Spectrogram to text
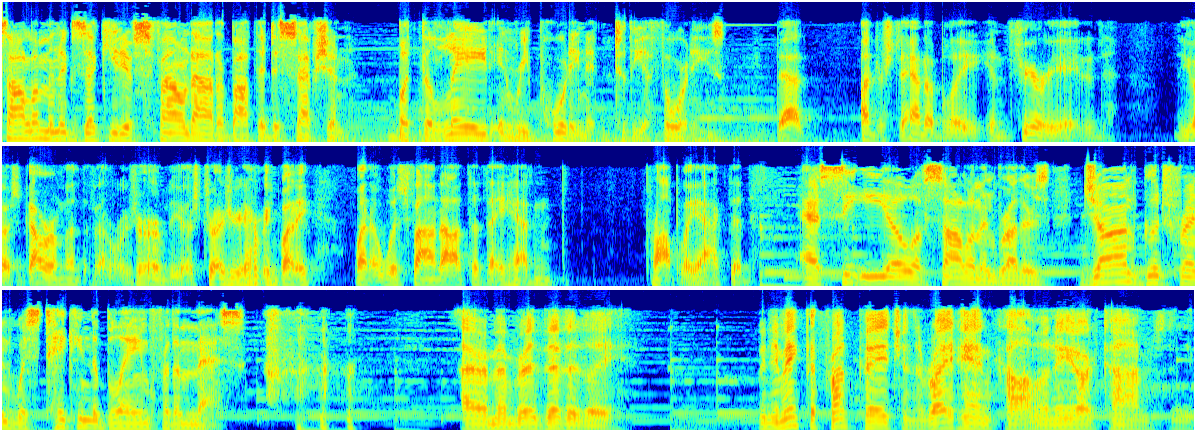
Salomon executives found out about the deception, but delayed in reporting it to the authorities. That understandably infuriated the U.S. government, the Federal Reserve, the U.S. Treasury, everybody, when it was found out that they hadn't promptly acted. As CEO of Salomon Brothers, John Gutfreund was taking the blame for the mess. I remember it vividly. When you make the front page in the right-hand column of the New York Times and you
